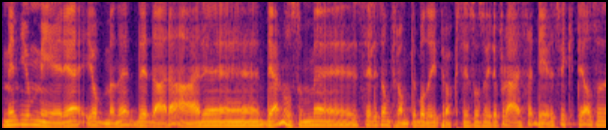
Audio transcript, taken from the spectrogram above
Men jo mer jeg jobber med det, det der er, eh, det er noe som jeg ser litt sånn fram til både i praksis osv. For det er særdeles viktig. altså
